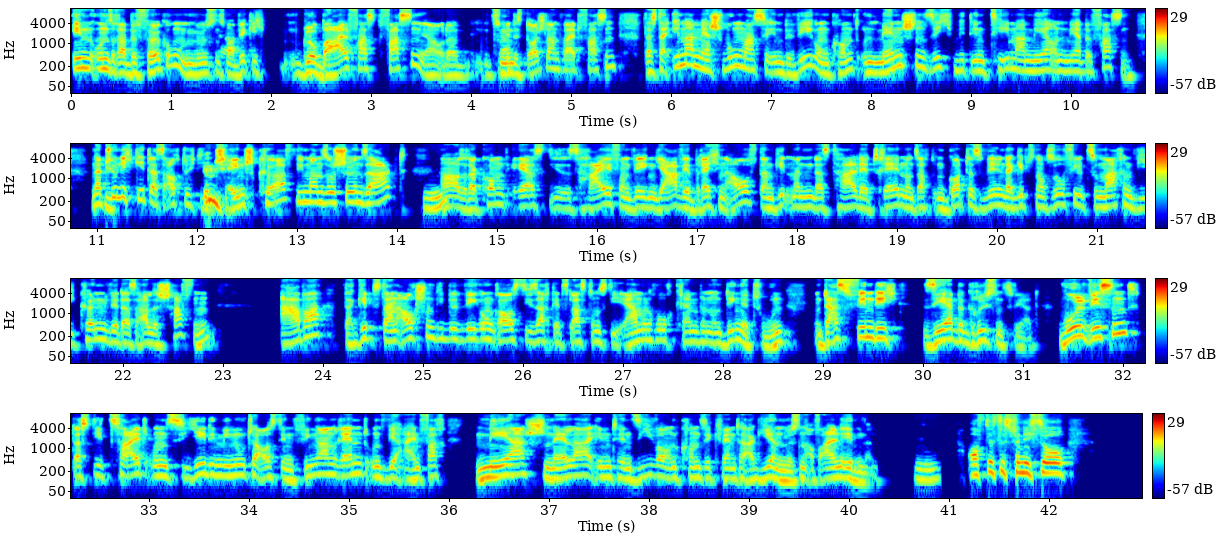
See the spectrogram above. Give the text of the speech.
in unserer Bevölkerung, wir müssen es ja. mal wirklich global fast fassen, ja, oder zumindest ja. deutschlandweit fassen, dass da immer mehr Schwungmasse in Bewegung kommt und Menschen sich mit dem Thema mehr und mehr befassen. Natürlich geht das auch durch die Change Curve, wie man so schön sagt. Mhm. Also da kommt erst dieses High von wegen, ja, wir brechen auf, dann geht man in das Tal der Tränen und sagt, um Gottes Willen, da gibt's noch so viel zu machen, wie können wir das alles schaffen? Aber da gibt's dann auch schon die Bewegung raus, die sagt, jetzt lasst uns die Ärmel hochkrempeln und Dinge tun. Und das finde ich sehr begrüßenswert. Wohl wissend, dass die Zeit uns jede Minute aus den Fingern rennt und wir einfach mehr, schneller, intensiver und konsequenter agieren müssen auf allen Ebenen. Mhm. Oft ist es, finde ich, so,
